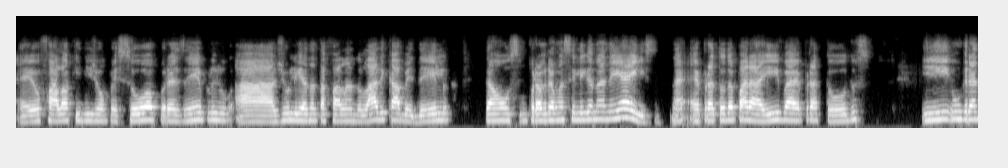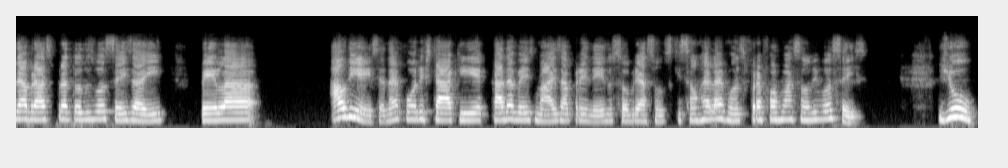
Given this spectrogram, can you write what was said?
É, eu falo aqui de João Pessoa, por exemplo, a Juliana está falando lá de Cabedelo. Então, o programa Se Liga no Enem é isso, né? É para toda Paraíba, é para todos. E um grande abraço para todos vocês aí pela audiência, né? Por estar aqui cada vez mais aprendendo sobre assuntos que são relevantes para a formação de vocês. Ju,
